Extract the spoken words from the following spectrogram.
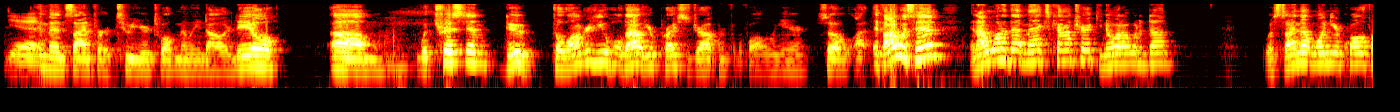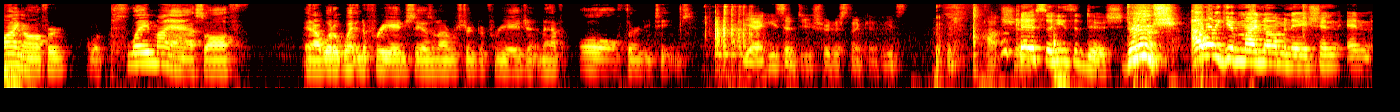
Yeah. and then sign for a two-year, twelve million dollar deal. Um, with Tristan, dude, the longer you hold out, your price is dropping for the following year. So if I was him and I wanted that max contract, you know what I would have done? Would have signed that one-year qualifying offer. I would have played my ass off, and I would have went into free agency as an unrestricted free agent and have all thirty teams. Yeah, he's a douche for just thinking he's hot shit. Okay, so he's a douche. Douche. I want to give my nomination, and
